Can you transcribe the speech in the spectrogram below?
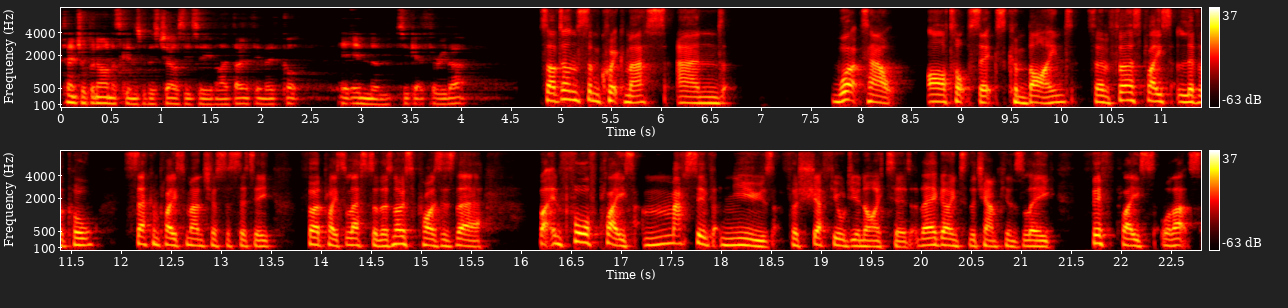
potential banana skins with this Chelsea team, and I don't think they've got in them to get through that. So I've done some quick maths and worked out our top six combined. So in first place, Liverpool, second place, Manchester City, third place, Leicester. There's no surprises there. But in fourth place, massive news for Sheffield United. They're going to the Champions League. Fifth place, well, that's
